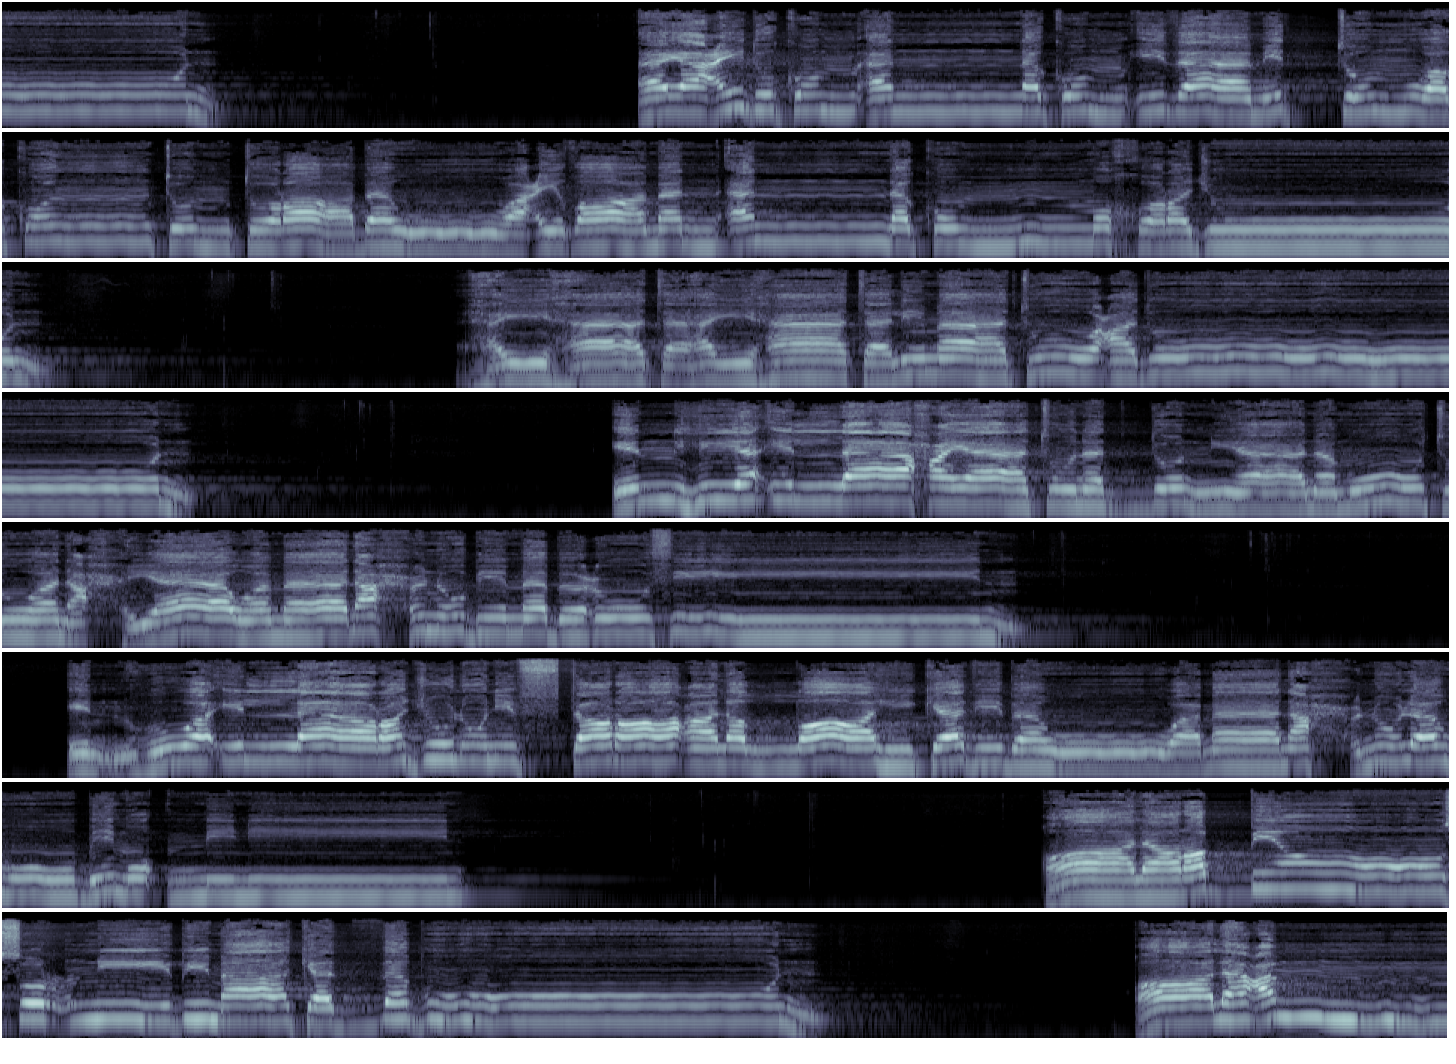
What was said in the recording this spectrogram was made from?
أيعدكم أنكم إذا متم وكنتم ترابا وعظاما أنكم مخرجون. هيهات هيهات لما توعدون إن هي إلا حياتنا الدنيا نموت ونحيا وما نحن بمبعوثين. إن هو إلا رجل افترى على الله كذبا وما نحن له بمؤمنين. قال رب انصرني بما كذبون. قال عم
